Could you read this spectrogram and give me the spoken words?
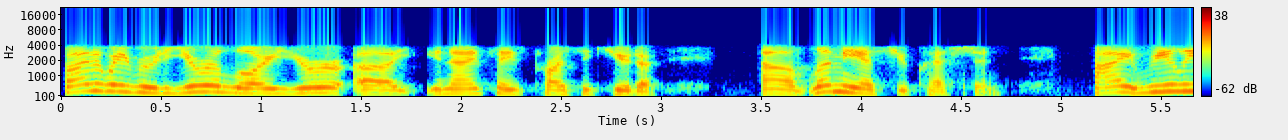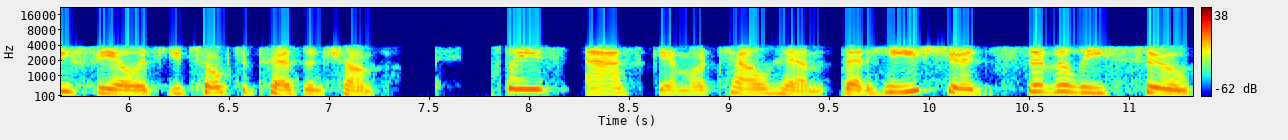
By the way, Rudy, you're a lawyer. You're a United States prosecutor. Um, let me ask you a question. I really feel if you talk to President Trump, please ask him or tell him that he should civilly sue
